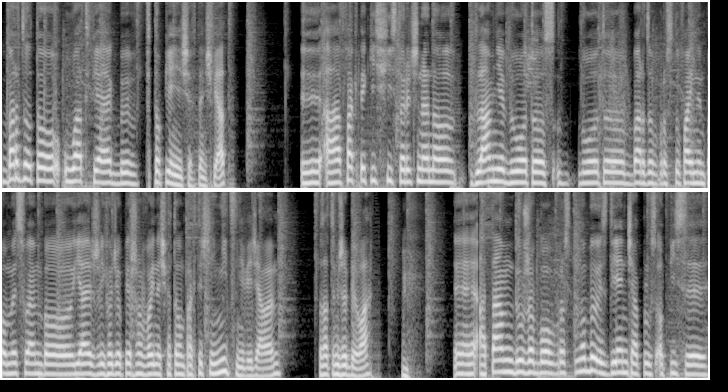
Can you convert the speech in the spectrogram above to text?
bardzo to ułatwia jakby wtopienie się w ten świat. Y, A fakty jakieś historyczne, no dla mnie było to, było to bardzo po prostu fajnym pomysłem, bo ja jeżeli chodzi o pierwszą wojnę światową praktycznie nic nie wiedziałem, poza tym, że była. Y, A tam dużo było po prostu, no były zdjęcia plus opisy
